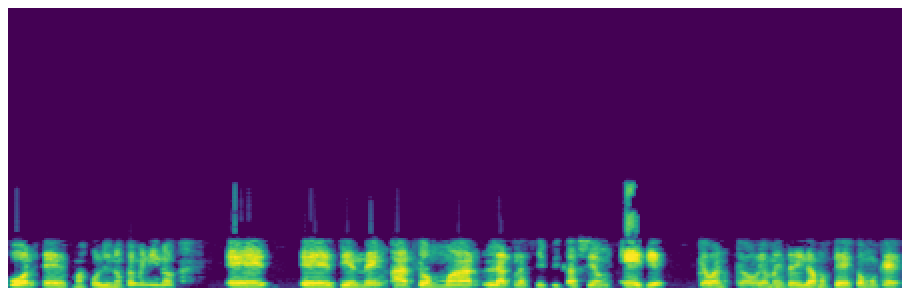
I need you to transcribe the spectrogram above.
por eh, masculino o femenino, eh, eh, tienden a tomar la clasificación ella, que bueno, que obviamente digamos que es como que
